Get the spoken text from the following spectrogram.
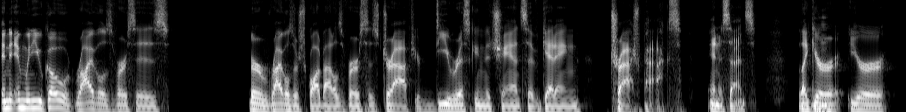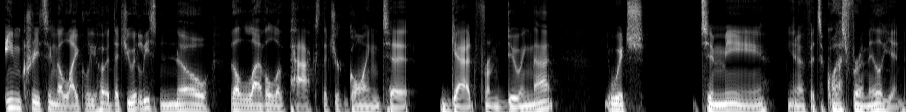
and, and when you go rivals versus or rivals or squad battles versus draft, you're de-risking the chance of getting trash packs in a sense. Like Mhm. you're you're increasing the likelihood that you at least know the level of packs that you're going to get from doing that, which to me, you know, if it's a quest for a million,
